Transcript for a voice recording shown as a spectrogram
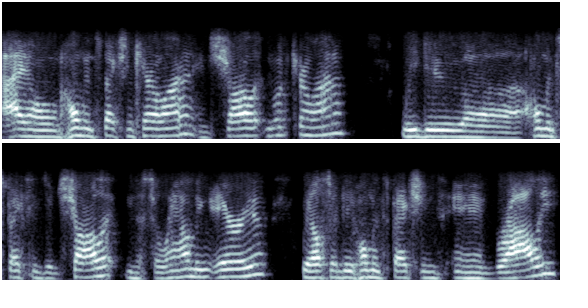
I own Home Inspection Carolina in Charlotte, North Carolina. We do uh, home inspections in Charlotte and the surrounding area. We also do home inspections in Raleigh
